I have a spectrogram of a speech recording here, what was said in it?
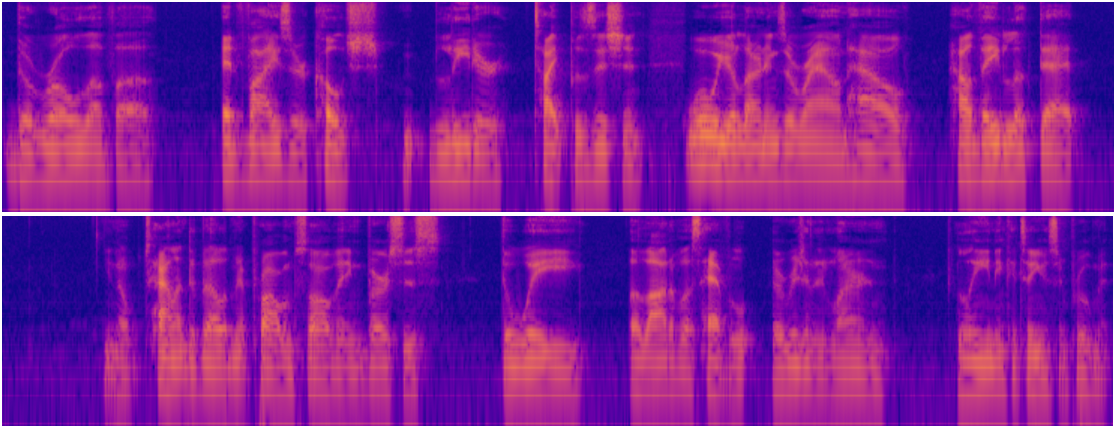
the role of a advisor, coach, leader type position. What were your learnings around how how they looked at you know talent development, problem solving versus the way a lot of us have originally learned lean and continuous improvement?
